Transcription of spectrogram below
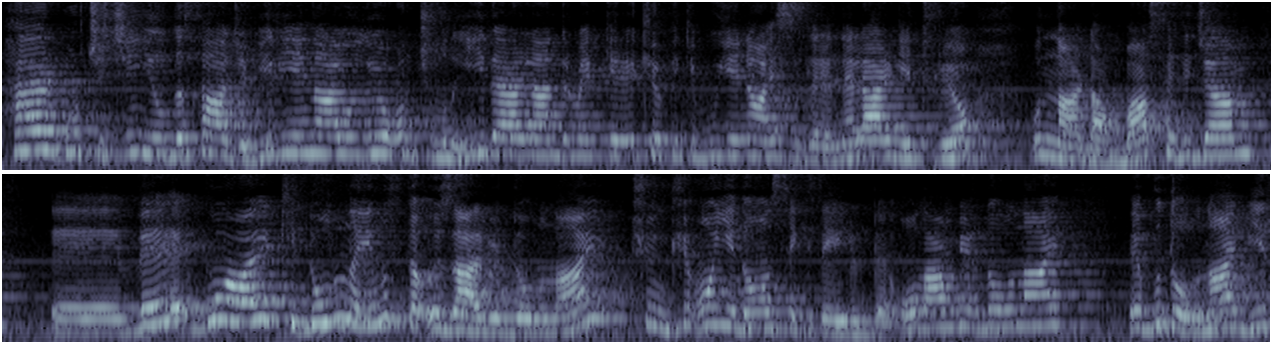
Her burç için yılda sadece bir yeni ay oluyor. Onun için bunu iyi değerlendirmek gerekiyor. Peki bu yeni ay sizlere neler getiriyor? Bunlardan bahsedeceğim. Ee, ve bu ayki dolunayımız da özel bir dolunay. Çünkü 17-18 Eylül'de olan bir dolunay ve bu dolunay bir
